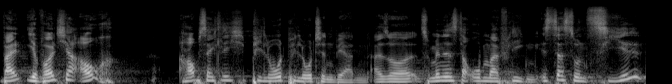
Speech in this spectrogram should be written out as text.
weil ihr wollt ja auch hauptsächlich Pilot, Pilotin werden. Also zumindest da oben mal fliegen. Ist das so ein Ziel,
